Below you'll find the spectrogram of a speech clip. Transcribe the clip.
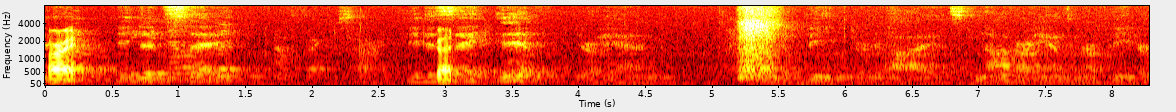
All right. He did say, sorry, he did say, if your hand and your feet or your eye, it's not our hands and our feet or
